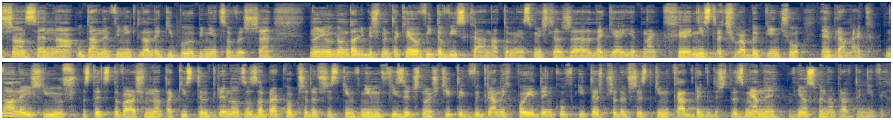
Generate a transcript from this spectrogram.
szanse na udany wynik dla Legii byłyby nieco wyższe. No i oglądalibyśmy takiego widowiska, natomiast myślę, że Legia jednak nie straciłaby pięciu bramek. No ale jeśli już zdecydowała się na taki styl gry, no to zabrakło przede wszystkim w nim fizyczności, tych wygranych pojedynków i też przede wszystkim kadry, gdyż te zmiany wniosły naprawdę niewiele.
